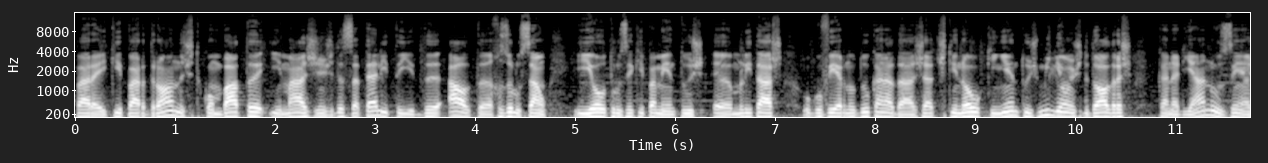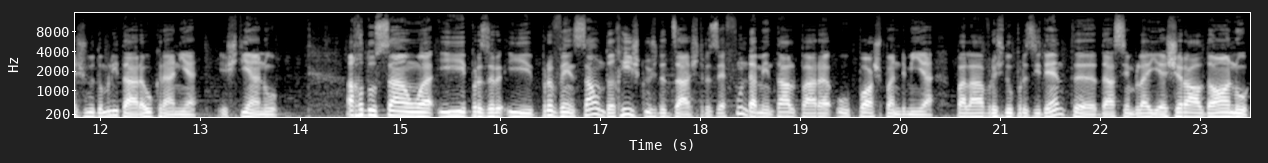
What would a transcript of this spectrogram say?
para equipar drones de combate, imagens de satélite de alta resolução e outros equipamentos uh, militares. O governo do Canadá já destinou 500 milhões de dólares canadianos em ajuda militar à Ucrânia este ano. A redução eh, e prevenção de riscos de desastres é fundamental para o pós-pandemia. Palavras do presidente da Assembleia Geral da ONU,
